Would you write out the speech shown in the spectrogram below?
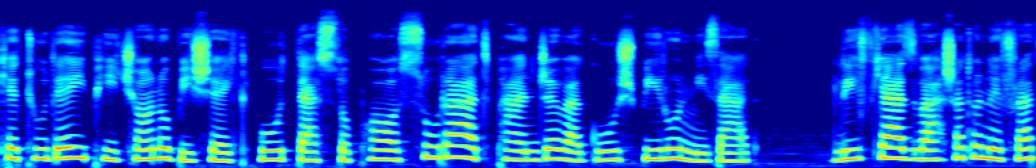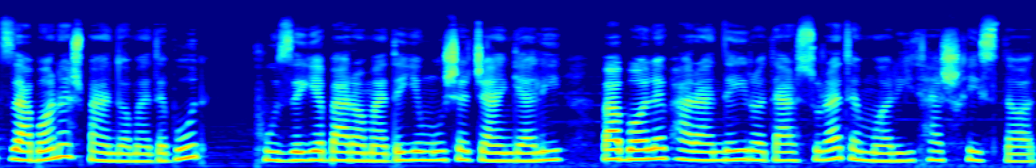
که تودهی پیچان و بیشکل بود دست و پا، صورت، پنجه و گوش بیرون می‌زد. لیف که از وحشت و نفرت زبانش بند آمده بود پوزه برآمده موش جنگلی و بال پرنده را در صورت ماری تشخیص داد.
